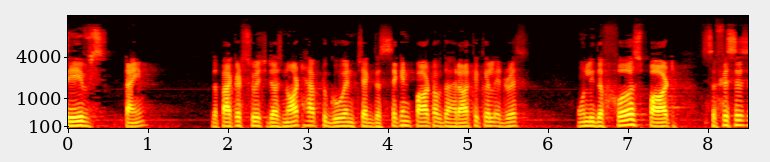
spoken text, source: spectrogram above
saves time the packet switch does not have to go and check the second part of the hierarchical address only the first part suffices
